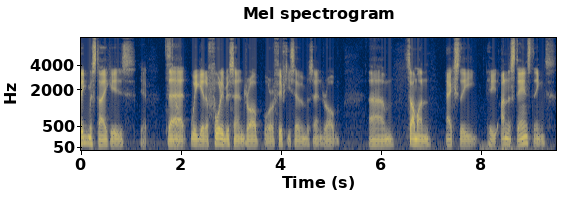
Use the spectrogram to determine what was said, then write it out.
big mistake is Yep. that we get a forty percent drop or a fifty-seven percent drop. Um, someone actually who understands things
